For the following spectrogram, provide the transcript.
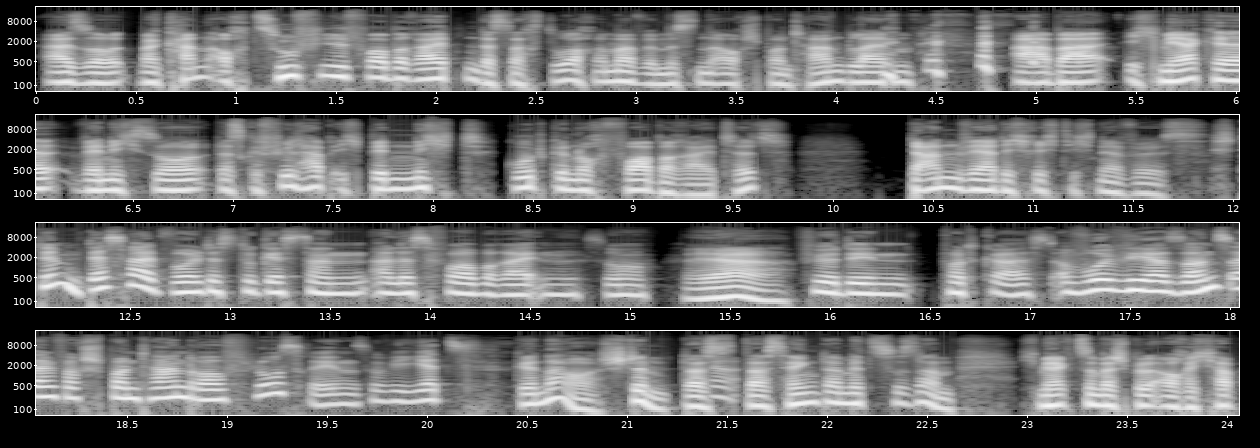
also man kann auch zu viel vorbereiten, das sagst du auch immer, wir müssen auch spontan bleiben. Aber ich merke, wenn ich so das Gefühl habe, ich bin nicht gut genug vorbereitet, dann werde ich richtig nervös. Stimmt, deshalb wolltest du gestern alles vorbereiten, so Ja, für den Podcast, obwohl wir ja sonst einfach spontan drauf losreden, so wie jetzt. genau, stimmt. Das, Ja. das hängt damit zusammen. Ich merke zum Beispiel auch, ich habe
